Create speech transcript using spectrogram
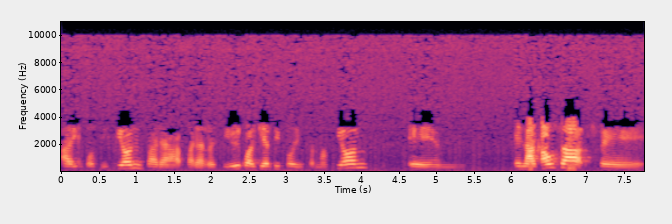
a disposición para, para recibir cualquier tipo de información. Eh, en la causa se,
